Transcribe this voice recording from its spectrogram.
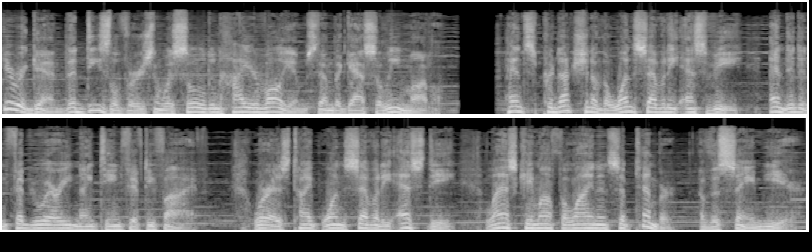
Here again, the diesel version was sold in higher volumes than the gasoline model. Hence, production of the 170 SV ended in February 1955, whereas Type 170 SD last came off the line in September of the same year.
